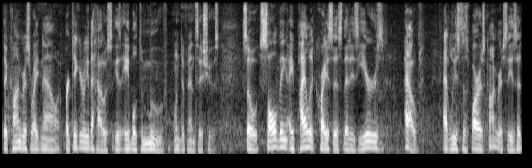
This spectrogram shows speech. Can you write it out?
that Congress right now, particularly the House, is able to move on defense issues. So solving a pilot crisis that is years out, at least as far as Congress sees it,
